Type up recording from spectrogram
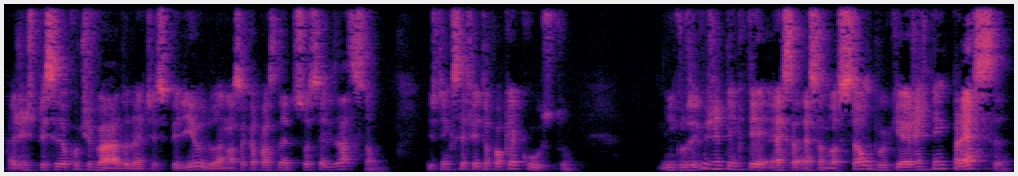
A gente precisa cultivar durante esse período a nossa capacidade de socialização. Isso tem que ser feito a qualquer custo. Inclusive, a gente tem que ter essa, essa noção porque a gente tem pressa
